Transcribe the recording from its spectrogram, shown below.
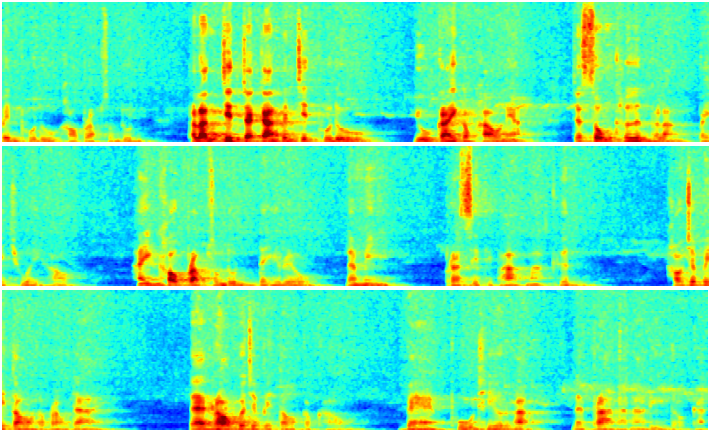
เป็นผู้ดูเขาปรับสมดุล พลังจิตจากการเป็นจิตผู้ดูอยู่ใกล้กับเขาเนี่ยจะส่งคลื่นพลังไปช่วยเขา ให้เขาปรับสมดุลได้เร็ว และมีประสิทธิภาพมากขึ้น เขาจะไปต่อกับเราได้ และเราก็จะไปต่อกับเขา แบบผู้ที่รักและปรารถนาดีต่อกัน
